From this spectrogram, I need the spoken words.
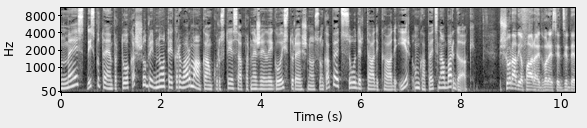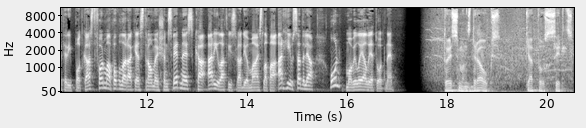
Un mēs diskutējam par to, kas šobrīd notiek ar varmākām, kurus tiesā par nežēlīgo izturēšanos, un kāpēc sodi ir tādi, kādi ir, un kāpēc nav bargāki. Šo radio pārraidi varēsiet dzirdēt arī podkāstu formā, populārākajās straumēšanas vietnēs, kā arī Latvijas radio mājaslapā, arhīvu sadaļā un mobilajā lietotnē. Tu esi mans draugs, ķepus sirds.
